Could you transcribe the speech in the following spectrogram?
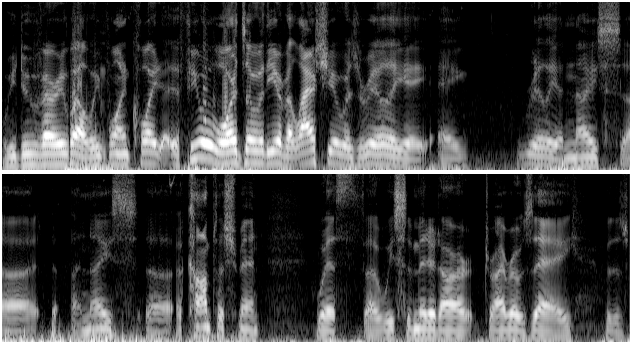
We do very well. We've won quite a few awards over the year, but last year was really a, a really a nice uh, a nice uh, accomplishment. With uh, we submitted our dry rosé was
